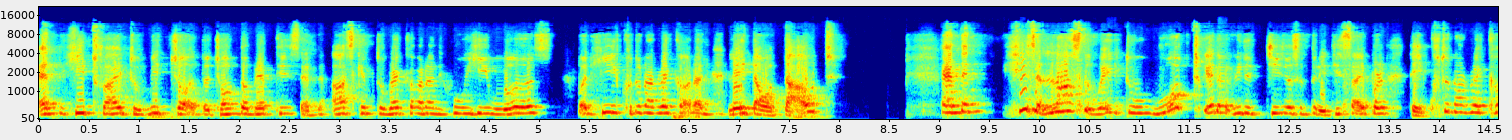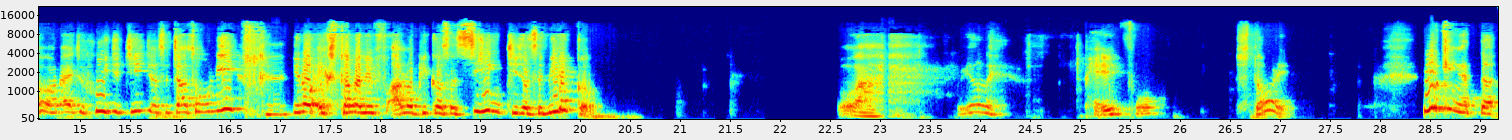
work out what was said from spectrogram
And he tried to meet John the, John the Baptist and ask him to recognize who he was, but he could not recognize, lay down doubt. And then his last way to walk together with Jesus' three disciples, they could not recognize who is Jesus, just only, you know, externally follow because of seeing Jesus' miracle. Wow, really painful story. Looking at the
